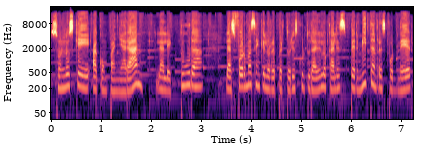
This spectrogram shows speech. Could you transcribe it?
son los que acompañarán la lectura, las formas en que los repertorios culturales locales permiten responder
